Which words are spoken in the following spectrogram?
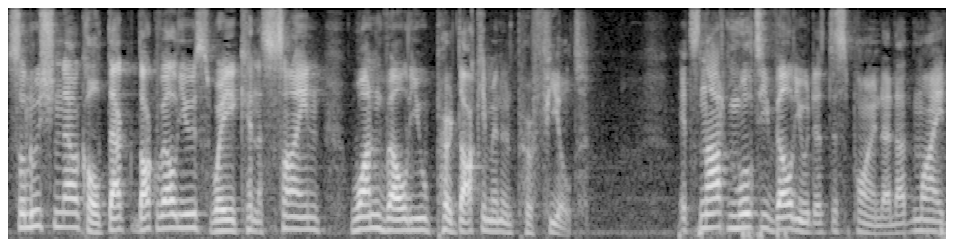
solution now called doc, doc, values where you can assign one value per document and per field. It's not multi-valued at this point, and that might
